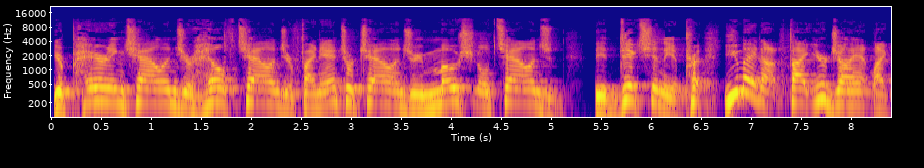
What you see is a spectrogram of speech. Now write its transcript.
your parenting challenge, your health challenge, your financial challenge, your emotional challenge, the addiction, the oppre- you may not fight your giant like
